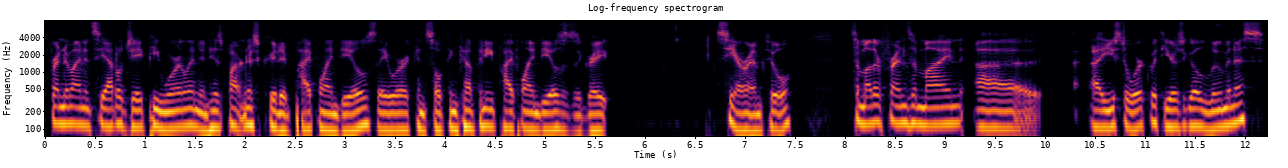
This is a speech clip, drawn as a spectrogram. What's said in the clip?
Friend of mine in Seattle, JP Werland and his partners created Pipeline Deals. They were a consulting company. Pipeline Deals is a great CRM tool. Some other friends of mine uh, I used to work with years ago, Luminous.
